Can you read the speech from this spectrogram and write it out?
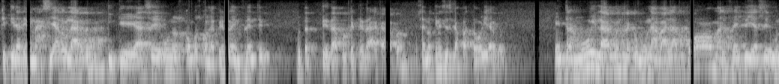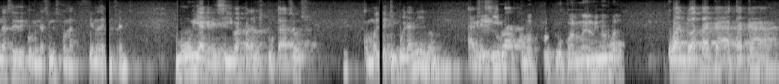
que tira demasiado largo y que hace unos combos con la pierna de enfrente, puta, te da porque te da, cabrón. O sea, no tienes escapatoria, güey. Entra muy largo, entra como una bala, ¡pum! al frente y hace una serie de combinaciones con la pierna de enfrente. Muy agresiva para los putazos, como el equipo iraní, ¿no? Agresiva. como, con un iraní normal cuando ataca, ataca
